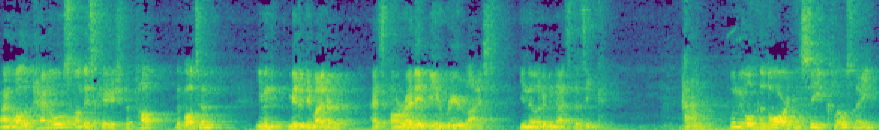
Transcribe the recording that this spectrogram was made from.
And all the panels on this cage, the top, the bottom, even the middle divider, has already been realized in the aluminized zinc. When we open the door, you can see closely,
